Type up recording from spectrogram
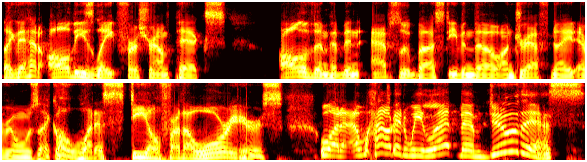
Like, they had all these late first round picks. All of them have been absolute bust, even though on draft night everyone was like, "Oh, what a steal for the Warriors! What? A, how did we let them do this?"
